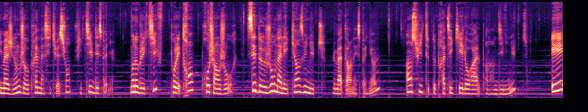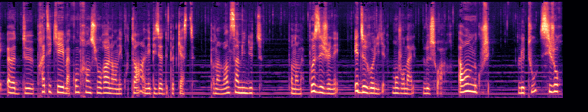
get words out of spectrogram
Imaginons que je reprenne ma situation fictive d'espagnol. Mon objectif pour les 30 prochains jours, c'est de journaler 15 minutes le matin en espagnol, ensuite de pratiquer l'oral pendant 10 minutes, et euh, de pratiquer ma compréhension orale en écoutant un épisode de podcast pendant 25 minutes pendant ma pause déjeuner et de relire mon journal le soir avant de me coucher. Le tout 6 jours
